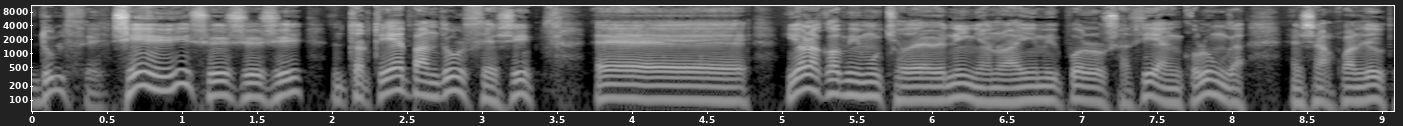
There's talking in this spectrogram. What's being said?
dulce. Sí, sí, sí, sí. Tortilla de pan dulce, sí. Eh, yo la comí mucho de niño, ¿no? Ahí en mi pueblo hacía, en Colunga, en San Juan de Uz.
